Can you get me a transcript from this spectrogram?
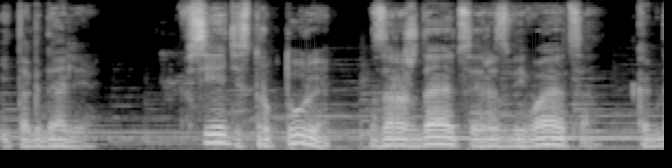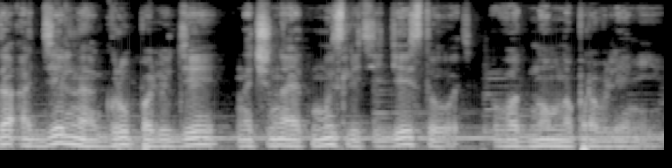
и так далее. Все эти структуры зарождаются и развиваются когда отдельная группа людей начинает мыслить и действовать в одном направлении.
